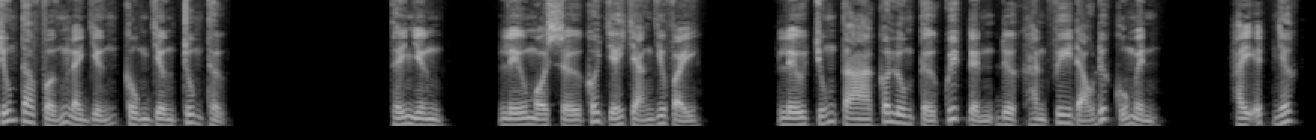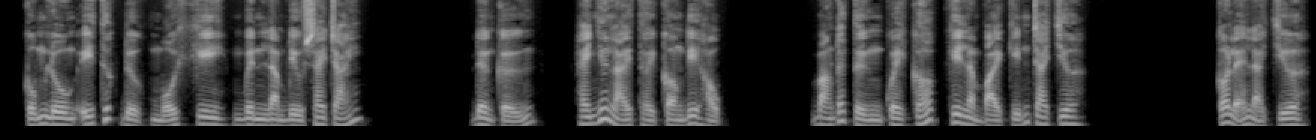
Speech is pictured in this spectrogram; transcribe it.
chúng ta vẫn là những công dân trung thực. Thế nhưng, liệu mọi sự có dễ dàng như vậy? Liệu chúng ta có luôn tự quyết định được hành vi đạo đức của mình? Hay ít nhất, cũng luôn ý thức được mỗi khi mình làm điều sai trái? Đơn cử, hãy nhớ lại thời còn đi học. Bạn đã từng quay cóp khi làm bài kiểm tra chưa? Có lẽ là chưa.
